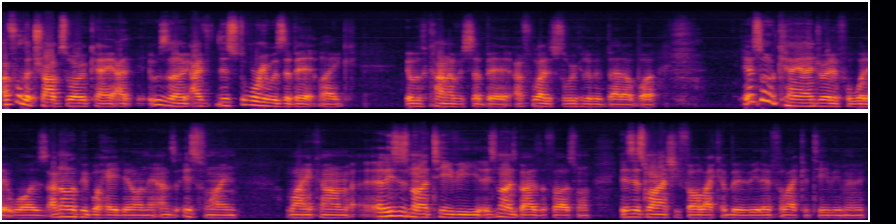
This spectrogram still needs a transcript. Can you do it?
I thought the traps were okay. I, it was like I, the story was a bit like, it was kind of just a bit. I feel like the story could have been better, but it's okay. I enjoyed it for what it was. I know people hated on it, and it's fine. Like um, at least it's not a TV. It's not as bad as the first one. Because this one actually felt like a movie. It didn't feel like a TV movie.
